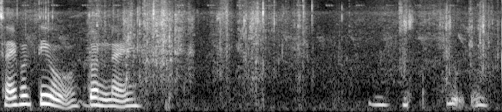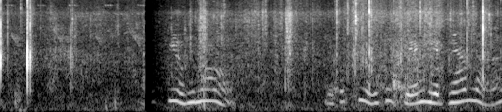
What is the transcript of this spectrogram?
ใช้ผักติ้วต้นไหนอยู่จริงพักติ๋วพี่น้อง เดี๋ยวพักติ๋วก็คือแกงเห็ดงามน่ะนะ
